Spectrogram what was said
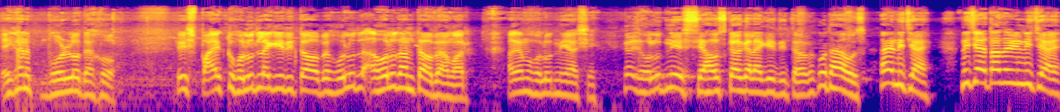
এখানে ভরলো, দেখো। ইস, পায়ে একটু হলুদ লাগিয়ে দিতে হবে। হলুদ হলুদ আনতে হবে আমার। আগে আমি হলুদ নিয়ে আসি। গাইস হলুদ নিয়ে এসছি হাউসকে আগে লাগিয়ে দিতে হবে কোথায় হাউস হ্যাঁ নিচে আয় নিচে আয় তাড়াতাড়ি নিচে আয়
